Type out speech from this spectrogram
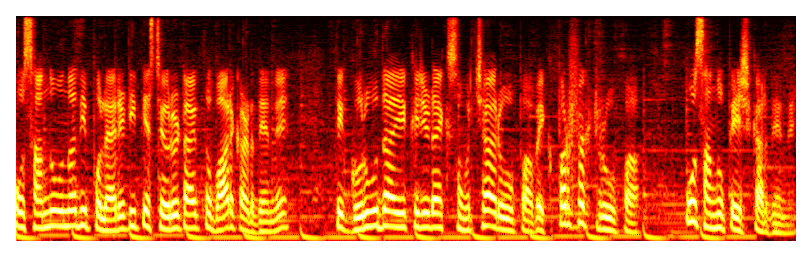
ਉਹ ਸਾਨੂੰ ਉਹਨਾਂ ਦੀ ਪੋਲੈਰਿਟੀ ਤੇ ਸਟੀਰੀਓਟਾਈਪ ਤੋਂ ਬਾਹਰ ਕੱਢਦੇ ਨੇ। ਤੇ ਗੁਰੂ ਦਾ ਇੱਕ ਜਿਹੜਾ ਇੱਕ ਸਮੁੱਚਾ ਰੂਪ ਆ ਇੱਕ ਪਰਫੈਕਟ ਰੂਪ ਆ, ਉਹ ਸਾਨੂੰ ਪੇਸ਼ ਕਰਦੇ ਨੇ।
